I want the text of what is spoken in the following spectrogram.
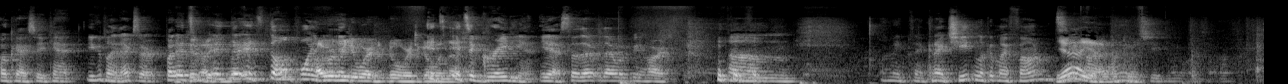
Okay, so you can't. You can play an excerpt, but it's I it, it's the whole point. I really where to know where to go It's, in that. it's a gradient. Yeah, so that that would be hard. Um, let me think. Can I cheat and look at my phone? Yeah, See- yeah, right, I'm gonna at it. cheat and look at my phone.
